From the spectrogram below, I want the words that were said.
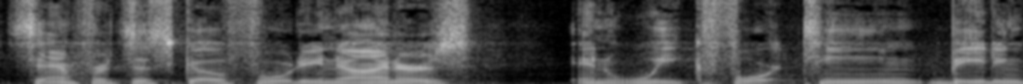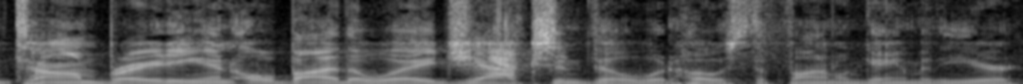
San Francisco 49ers in week 14, beating Tom Brady. And oh, by the way, Jacksonville would host the final game of the year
